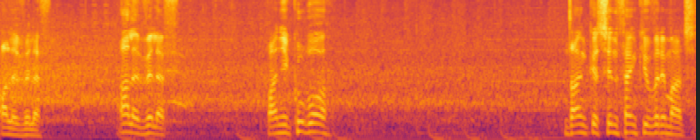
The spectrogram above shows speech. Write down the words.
Ale wylew. Ale wylew. Panie Kubo. Danke schön, thank you very much.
